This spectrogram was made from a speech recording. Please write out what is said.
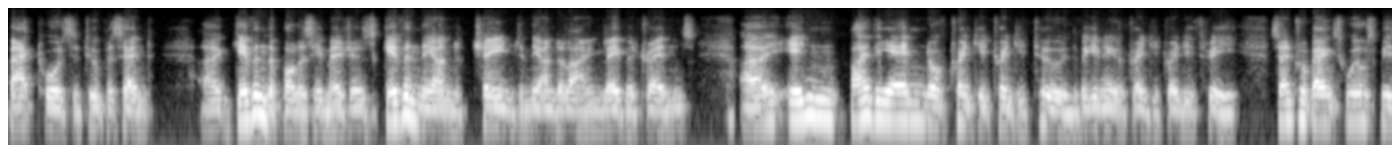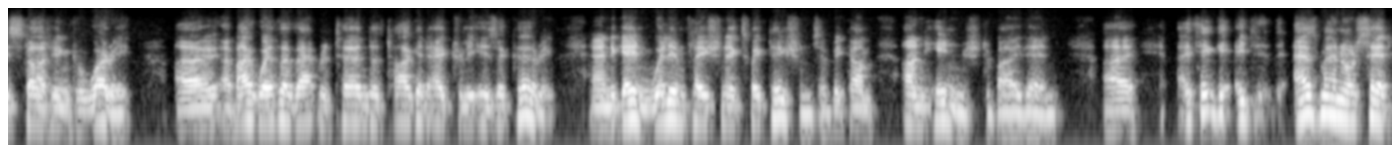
back towards the 2%, uh, given the policy measures, given the change in the underlying labor trends, uh, in by the end of 2022 and the beginning of 2023, central banks will be starting to worry uh, about whether that return to target actually is occurring. And again, will inflation expectations have become unhinged by then? Uh, I think, it, as Manoj said,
